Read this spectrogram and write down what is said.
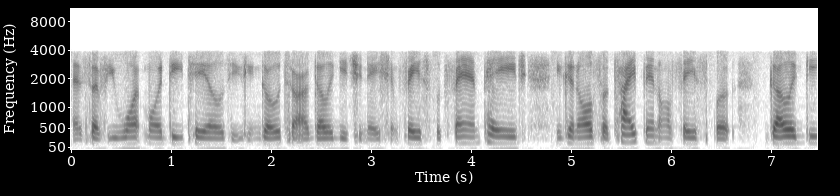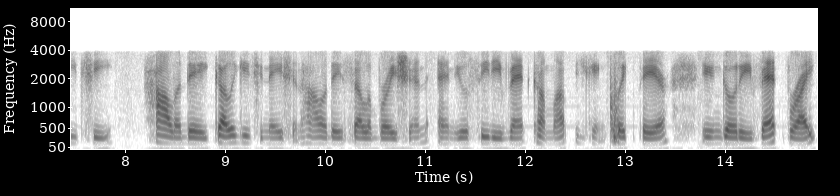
And so if you want more details, you can go to our Gullah Geechee Nation Facebook fan page. You can also type in on Facebook Gullah Geechee holiday Gullah Geechee Nation holiday celebration and you'll see the event come up. You can click there. You can go to Eventbrite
